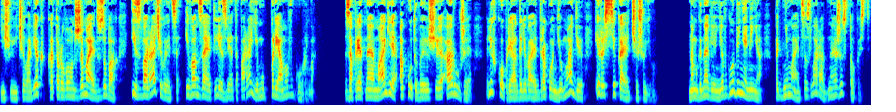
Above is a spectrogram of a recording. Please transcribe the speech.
Еще и человек, которого он сжимает в зубах, изворачивается и вонзает лезвие топора ему прямо в горло. Запретная магия, окутывающая оружие, легко преодолевает драконью магию и рассекает чешую. На мгновение в глубине меня поднимается злорадная жестокость.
